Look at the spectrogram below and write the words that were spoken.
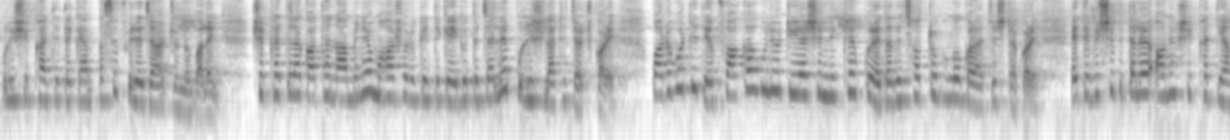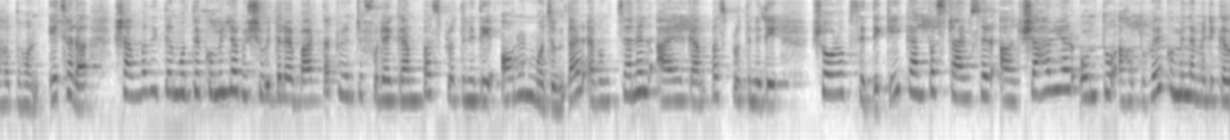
পুলিশ শিক্ষার্থীদের ক্যাম্পাসে ফিরে যাওয়ার জন্য বলেন। শিক্ষার্থীরা কথা না মেনে মহাসড়কের দিকে এগোতে চাইলে পুলিশ লাঠিচার্জ করে। পরবর্তীতে ফাঁকা গুলিও টিয়ারশেল নিক্ষেপ করে তাদের ছত্রভঙ্গ করার চেষ্টা করে। এতে বিশ্ববিদ্যালয়ের অনেক শিক্ষার্থী আহত হন। এছাড়া সাংবাদিকদের মধ্যে কুমিল্লা বিশ্ববিদ্যালয়ের বার্তা টোয়েন্টি ফোরের ক্যাম্পাস প্রতিনিধি অনন মজুমদার এবং চ্যানেল আয়ের ক্যাম্পাস প্রতিনিধি সৌরভ সিদ্দিকী ক্যাম্পাস টাইমসের আল শাহরিয়ার অন্তু আহত হয়ে কুমিল্লা মেডিকেল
